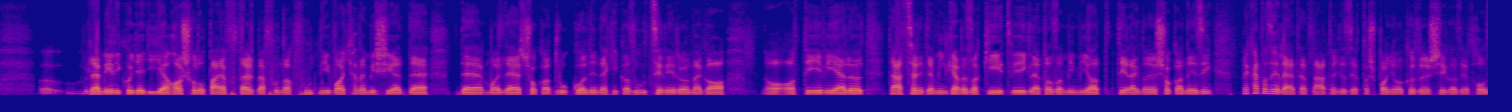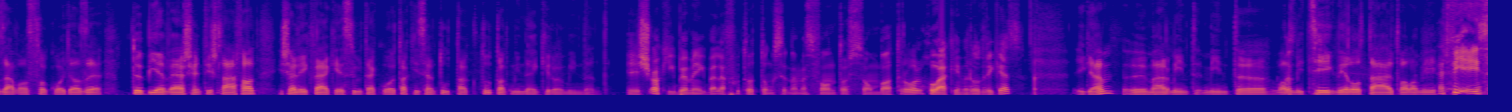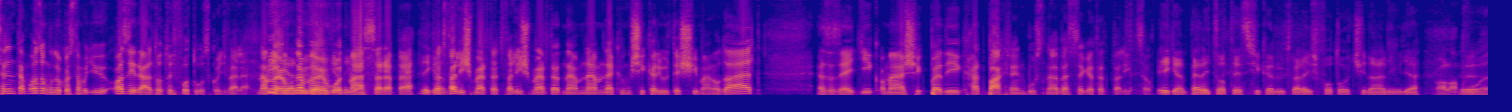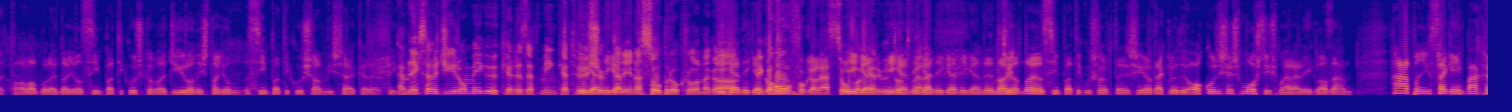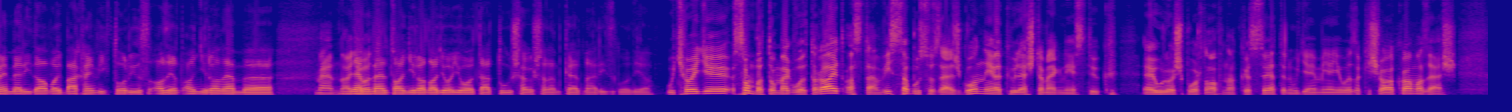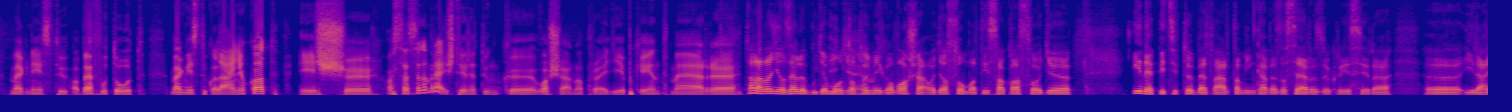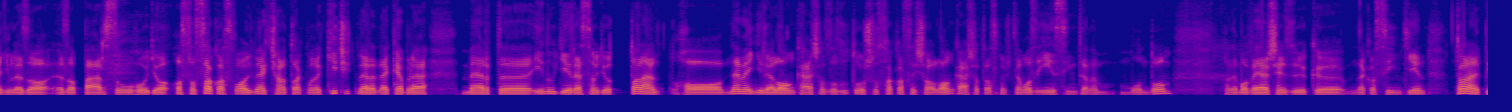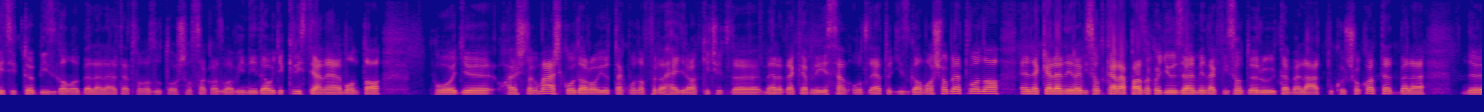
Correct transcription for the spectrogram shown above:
remélik, hogy egy ilyen hasonló pályafutás be fognak futni, vagy ha nem is ilyet, de, de majd lehet sokat drukkolni nekik az útszéléről, meg a, a, a tévé előtt. Tehát szerintem inkább ez a két véglet az, ami miatt tényleg nagyon sokan nézik. Meg hát azért lehetett látni, hogy azért a spanyol közönség azért hozzá van szokva, hogy az több ilyen versenyt is láthat, és elég felkészültek voltak, hiszen tudtak, tudtak mindenkiről mindent. És akikbe még belefutottunk, szerintem ez fontos szombatról, Joaquim Rodriguez. Igen, ő már mint, mint ö, valami cégnél ott állt, valami... Hát figyelj, én szerintem azon gondolkoztam, hogy ő azért állt ott, hogy fotózkodj vele. Nem Igen, nagyon, nem igen, nagyon igen, volt igen. más szerepe. Igen. Tehát felismerted, felismerted, nem, nem, nekünk sikerült és simán odaállt. Ez az egyik. A másik pedig, hát Bahrain busznál beszélgetett Pelicot. Igen, Pelicot, és sikerült vele is fotót csinálni, ugye Alap volt. alapból egy nagyon szimpatikus, a Giron is nagyon szimpatikusan viselkedett. Igen. Emlékszel, a Giron még ő kérdezett minket Igen, hősök igen. terén a szobrokról, meg a, Igen, igen, még a igen. honfoglalás szóba igen, került igen, ott igen, vele. igen, igen, igen. Nagyon, nagyon szimpatikus volt és érdeklődő akkor is, és most is már elég lazán. Hát mondjuk szegény Bahrain Merida vagy Bahrain Victorious azért annyira nem, Ment nem nagyot. ment annyira nagyon jól, tehát túlságosan nem kellett már izgulnia. Úgyhogy szombaton megvolt a rajt, aztán visszabuszozás gond nélkül, este megnéztük Eurosport appnak köszönhetően, ugye milyen jó ez a kis alkalmazás? Megnéztük a befutót, megnéztük a lányokat, és aztán szerintem rá is térhetünk vasárnapra egyébként, mert Talán annyi az előbb ugye mondtad, Igen. hogy még a vasá vagy a szombati szakasz, hogy én egy picit többet vártam, inkább ez a szervezők részére ö, irányul ez a, ez a pár szó, hogy a, azt a szakasz valahogy megcsináltak volna kicsit meredekebbre, mert ö, én úgy éreztem, hogy ott talán, ha nem ennyire lankás az az utolsó szakasz, és a lankásat azt most nem az én szinten mondom, hanem a versenyzőknek a szintjén, talán egy picit több izgalmat bele lehetett volna az utolsó szakaszba vinni, de ugye Krisztián elmondta, hogy ha esetleg a másik oldalról jöttek volna fel a hegyre a kicsit meredekebb részen, ott lehet, hogy izgalmasabb lett volna. Ennek ellenére viszont Karapáznak a győzelmének viszont örültem, mert láttuk, hogy sokat tett bele.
